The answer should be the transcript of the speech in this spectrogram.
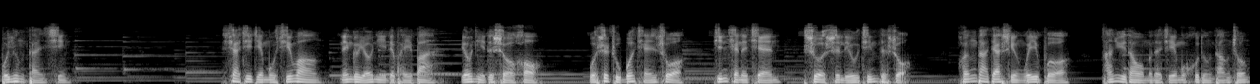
不用担心。下期节目希望能够有你的陪伴，有你的守候。我是主播钱硕，金钱的钱，硕是流金的硕。欢迎大家使用微博参与到我们的节目互动当中。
